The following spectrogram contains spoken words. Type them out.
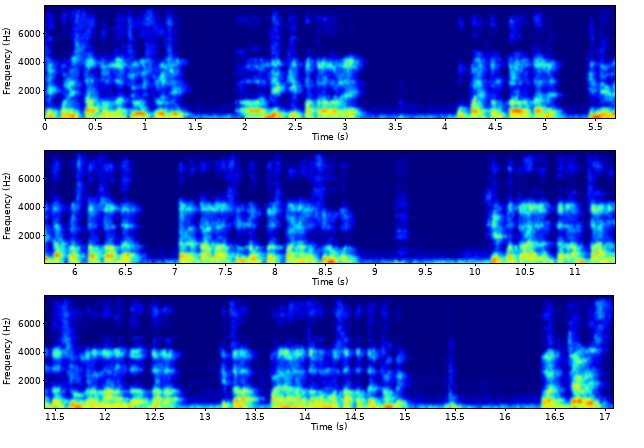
एकोणीस सात दोन हजार चोवीस रोजी लेखी पत्राद्वारे उपायुक्तून कळवण्यात आले की निविदा प्रस्ताव सादर करण्यात आला असून लवकरच पाळणाघर सुरू करू. हे पत्र आल्यानंतर आमचा आनंद सिवडकरांचा आनंद झाला की चला पाळणाघराचा वनवास आता तरी थांबेल. पण ज्यावेळेस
